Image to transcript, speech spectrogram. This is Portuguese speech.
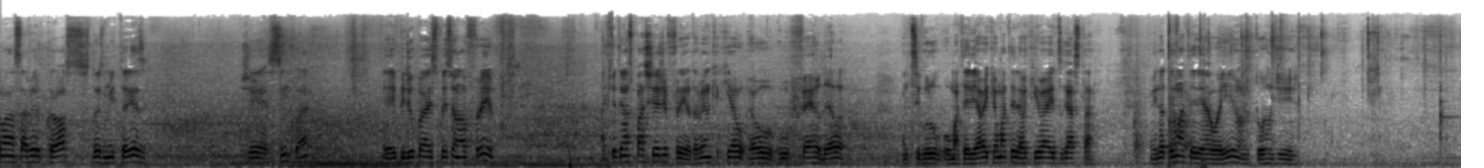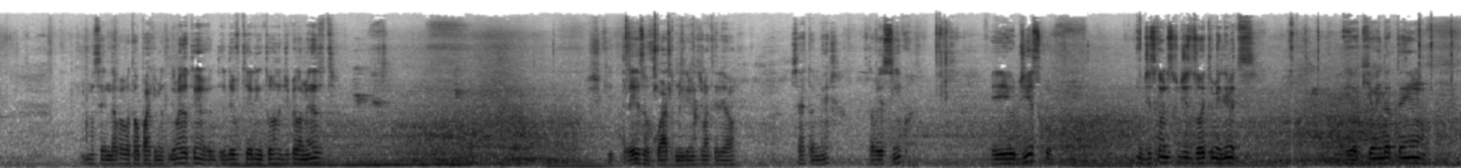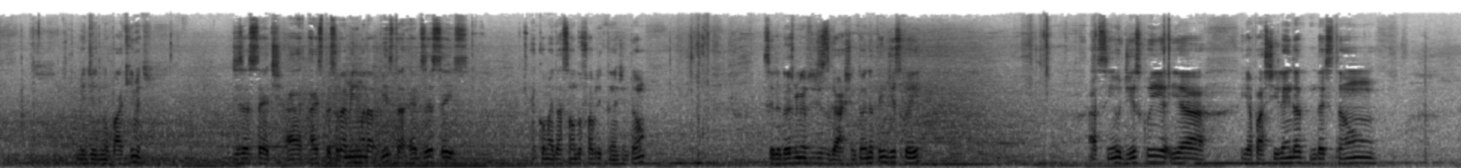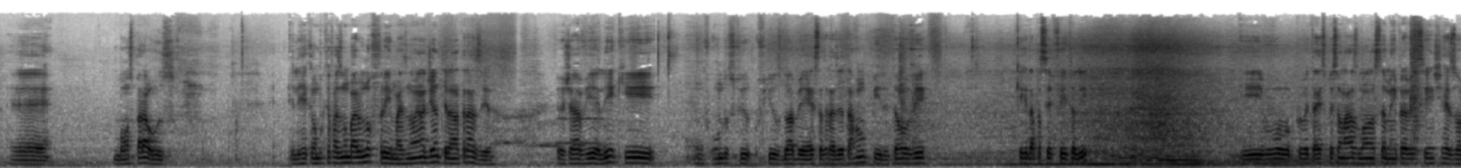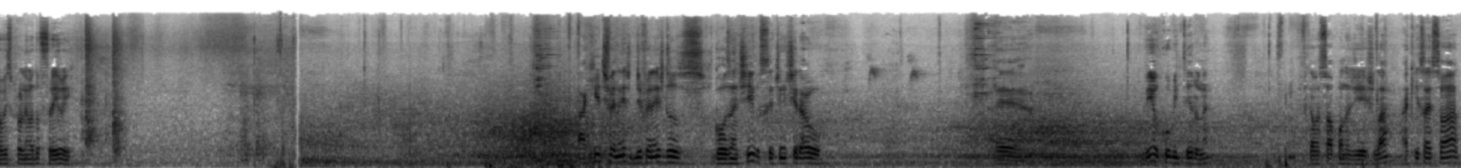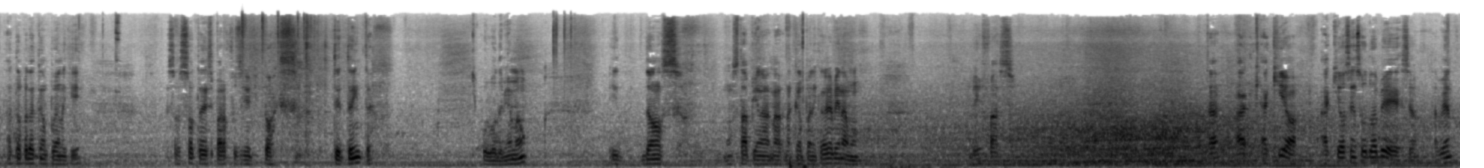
uma Saveiro Cross 2013 G5, né? E aí pediu para inspecionar o freio. Aqui eu tenho as pastilhas de freio, tá vendo que aqui é o, é o, o ferro dela onde segura o material e aqui é o material que vai desgastar. Eu ainda tenho material aí em torno de não sei, não dá pra botar o parquímetro ali, mas eu tenho eu devo ter em torno de pelo menos acho que 3 ou 4 milímetros de material, certamente, talvez 5. E o disco, o disco é um disco de 18 milímetros. E aqui eu ainda tenho medido no parquímetro 17. A, a espessura mínima da pista é 16. Recomendação do fabricante. Então, seria 2 milímetros de desgaste. Então ainda tem disco aí. Assim o disco e, e a, e a pastilha ainda, ainda estão é, bons para uso. Ele reclama que está fazendo um barulho no freio, mas não é na dianteira, é na traseira. Eu já vi ali que um, um dos fios do ABS da traseira está rompido. Então eu vou ver o que, que dá para ser feito ali. E vou aproveitar e inspecionar as lonas também para ver se a gente resolve esse problema do freio aí. Aqui, diferente, diferente dos gols antigos, você tinha que tirar o... É, vinha o cubo inteiro, né? Ficava só a ponta de eixo lá. Aqui sai só a, a tampa da campana aqui. É só soltar esse parafusinho aqui, Torx T30 Que pulou da minha mão E dá uns, uns tapinhos na, na, na campana que ela já vem na mão Bem fácil Tá? Aqui ó Aqui é o sensor do ABS, ó Tá vendo?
